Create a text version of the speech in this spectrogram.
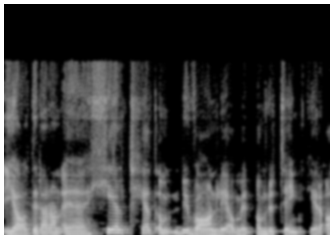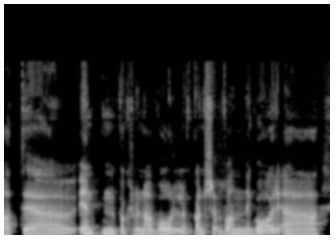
ja, det der er helt, helt om de vanlige. Om, om du tenker at uh, enten pga. vold, kanskje vannet går uh,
